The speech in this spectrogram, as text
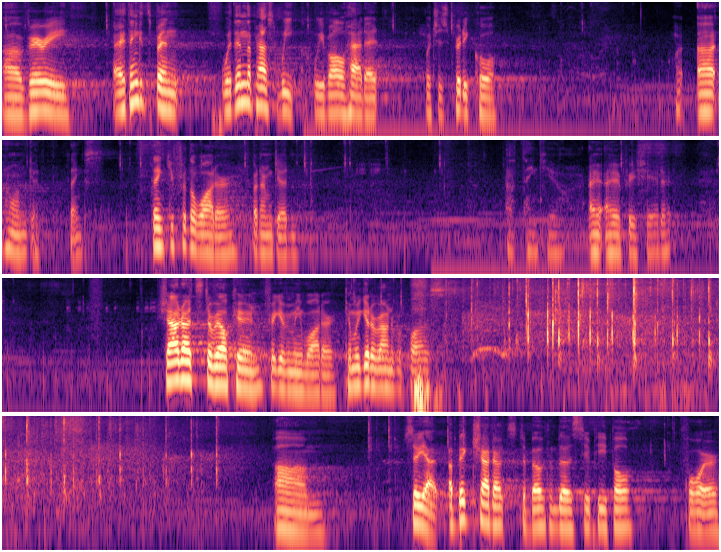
Uh, very, I think it's been within the past week we've all had it, which is pretty cool. Uh, no, I'm good. Thanks. Thank you for the water, but I'm good. Oh, thank you. I, I appreciate it. Shout outs to Railcoon for giving me water. Can we get a round of applause? Um, so yeah, a big shout outs to both of those two people for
